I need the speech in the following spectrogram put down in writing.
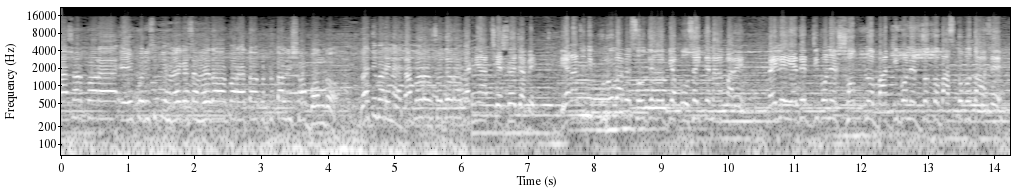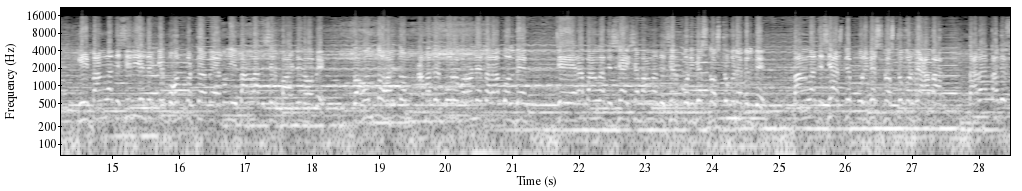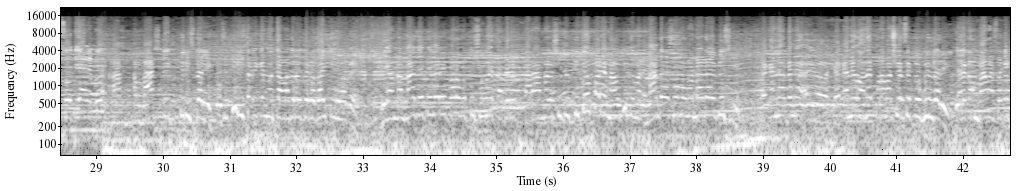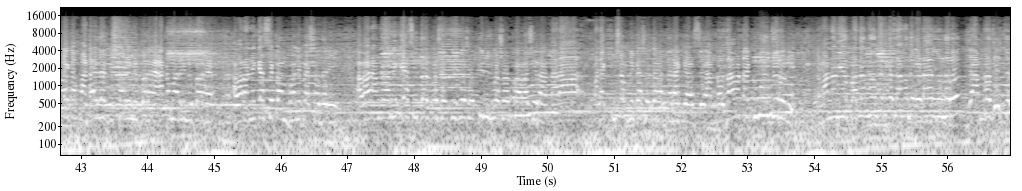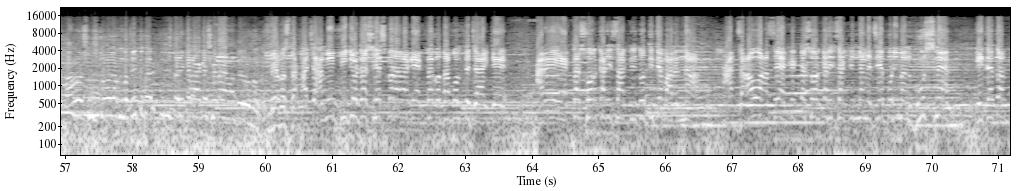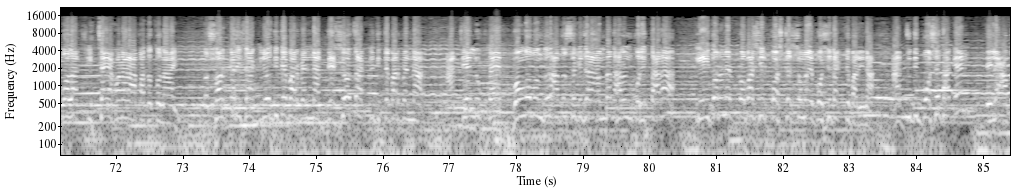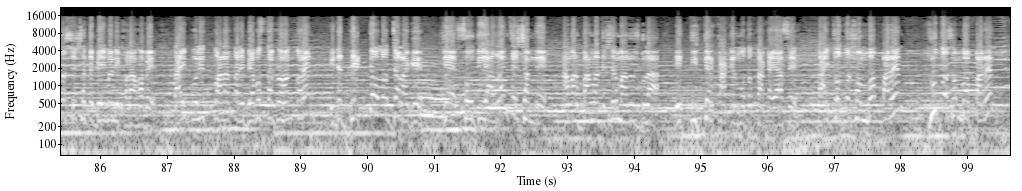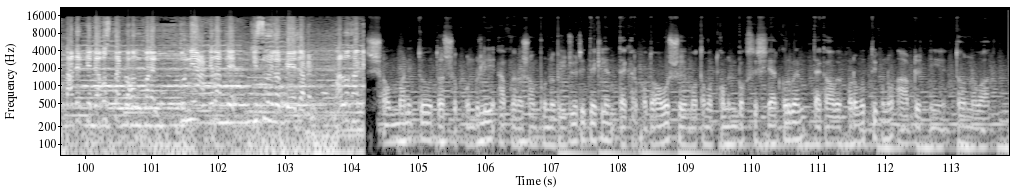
আসার পরে এই পরিস্থিতি হয়ে গেছে হয়ে যাওয়ার পরে তো টোটালি সব বন্ধ। যাইতে পারি না। তারপর সৌদি আরব মেয়াদ শেষ হয়ে যাবে। এরা যদি কোনোভাবে সৌদি আরবকে পৌঁছাইতে না পারে, তাইলে এদের জীবনের স্বপ্ন বা জীবনের যত বাস্তবতা আছে, এই বাংলাদেশেরই এদেরকে বহন করতে হবে এবং এই বাংলাদেশের বার্ডেন হবে। তখন তো হয়তো আমাদের বড় বড় আইসা বাংলাদেশের পরিবেশ নষ্ট করে ফেলবে। বাংলাদেশে আসলে পরিবেশ নষ্ট করবে আবার। তারা তাদের সৌদি আরবে লাস্ট ডেট তিরিশ তারিখ তিরিশ তারিখের মধ্যে আমাদের ওই জায়গায় যাইতেই হবে। যদি আমরা না যেতে পারি পরবর্তী সময়, তাদের তারা আমাদের সুযোগ দিতেও পারে, নাও দিতে পারে। না দেওয়ার সম্ভাবনাটাই বেশি। এখানে ওখানে এখানে অনেক প্রবাসী আছে কবিলদারি যেরকম বাংলাদেশ থেকে টাকা পাঠাইলে বিস্তারিত করে আকামারিনি করে, আবার অনেকে আছে কোম্পানি পেশাদারি। আবার আমরা অনেকে আছি, দশ বছর, বিশ বছর, তিরিশ বছর প্রবাসীরা। তারা অনেক কৃষক হিসাব নিকাশের রাখে আসছে। আমরা যাওয়াটা খুবই জরুরি মাননীয় প্রধানমন্ত্রীর কাছে আমাদের এটাই অনুরোধ যে আমরা যেতে ভালো সুস্থ হয়ে আমরা যেতে পারি। তিরিশ তারিখের আগে সেটাই আমাদের অনুরোধ। ব্যবস্থা। আচ্ছা আমি ভিডিওটা শেষ করার আগে একটা কথা বলতে চাই যে, আরে, একটা সরকারি চাকরি তো দিতে পারেন না। আর যাও আছে এক একটা সরকারি চাকরির নামে যে পরিমাণ ঘুষ নেন, এটা তো আর বলার ইচ্ছা এখন আপাতত নাই। তো সরকারি চাকরিও দিতে পারবেন না, দেশেও চাকরি দিতে পারবেন না। আর যে লোকটা বঙ্গবন্ধুর আদর্শকে যারা আমরা ধারণ করি, তারা এই ধরনের প্রবাসীর কষ্টের সময় বসে থাকতে পারি না। আর যদি বসে থাকেন, তাহলে আদর্শের সাথে বেইমানি করা হবে। তাই বলি তাড়াতাড়ি ব্যবস্থা গ্রহণ করেন। এটা দেখতেও লজ্জা লাগে যে সৌদি আরবের সামনে আমার বাংলাদেশের মানুষগুলা এই তীর্থের কাকের মতো তাকায় আছে। তাই যত সম্ভব পারেন, দ্রুত গ্রহণ করেন। দুনিয়া আখেরাতে কিছু পেয়ে যাবেন। ভালো সম্মানিত দর্শক মন্ডলী আপনারা সম্পূর্ণ ভিডিওটি দেখলেন, দেখার পর অবশ্যই মতামত কমেন্ট বক্সে শেয়ার করবেন। দেখা হবে পরবর্তী কোনো আপডেট নিয়ে। ধন্যবাদ।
